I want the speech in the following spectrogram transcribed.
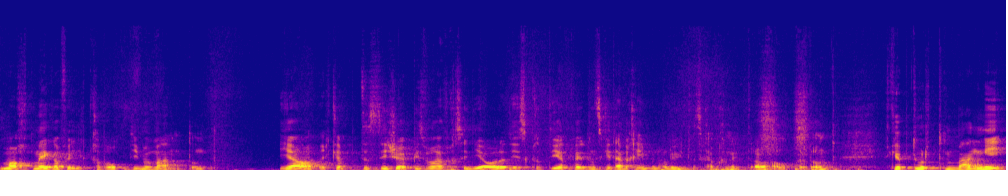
macht mega viel kaputt im Moment. Und ja, ich glaube, das ist etwas, was einfach seit Jahren diskutiert wird und es gibt einfach immer noch Leute, die sich einfach nicht daran halten. Und ich glaube, durch die Menge,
